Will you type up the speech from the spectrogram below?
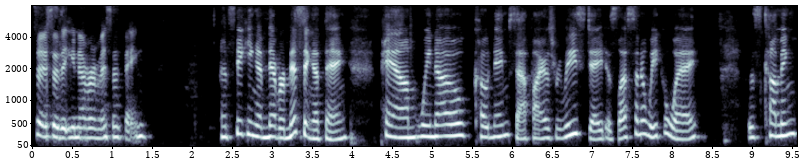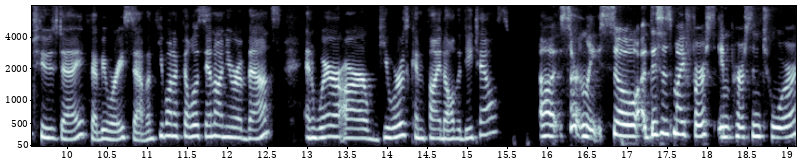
So, so that you never miss a thing. And speaking of never missing a thing, Pam, we know Code Name Sapphire's release date is less than a week away. This coming Tuesday, February 7th. You want to fill us in on your events and where our viewers can find all the details? Uh, certainly. So this is my first in-person tour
